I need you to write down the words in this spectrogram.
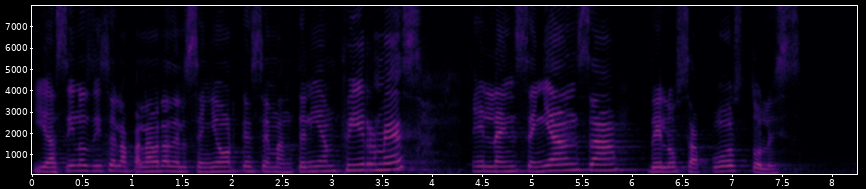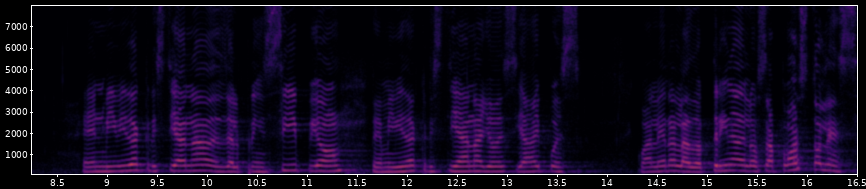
Y así nos dice la palabra del Señor, que se mantenían firmes en la enseñanza de los apóstoles en mi vida cristiana, desde el principio de mi vida cristiana, yo decía, ay, pues, ¿cuál era la doctrina de los apóstoles?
